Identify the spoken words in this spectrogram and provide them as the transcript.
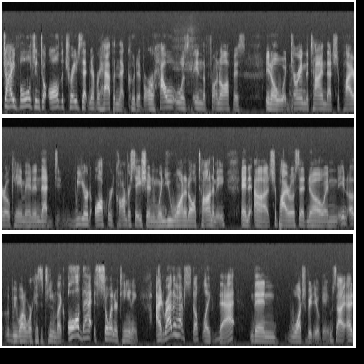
divulge into all the trades that never happened that could have, or how it was in the front office you know, during the time that Shapiro came in and that weird, awkward conversation when you wanted autonomy and uh, Shapiro said no, and you know, we want to work as a team. Like all that is so entertaining. I'd rather have stuff like that than watch video games. I, I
